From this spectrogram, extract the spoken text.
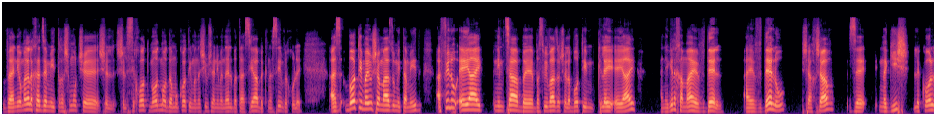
ואני אומר לך את זה מהתרשמות ש, של, של שיחות מאוד מאוד עמוקות עם אנשים שאני מנהל בתעשייה, בכנסים וכולי. אז בוטים היו שם מאז ומתמיד, אפילו AI נמצא בסביבה הזאת של הבוטים, כלי AI, אני אגיד לך מה ההבדל. ההבדל הוא שעכשיו זה נגיש לכל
